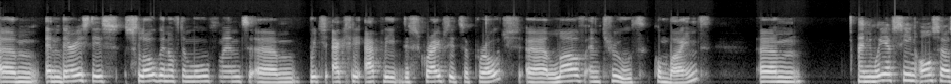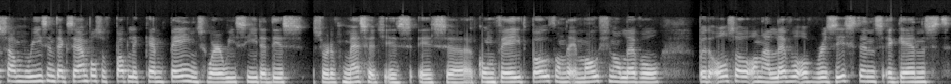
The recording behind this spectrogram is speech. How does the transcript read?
Um, and there is this slogan of the movement, um, which actually aptly describes its approach uh, love and truth combined. Um, and we have seen also some recent examples of public campaigns where we see that this sort of message is, is uh, conveyed both on the emotional level, but also on a level of resistance against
